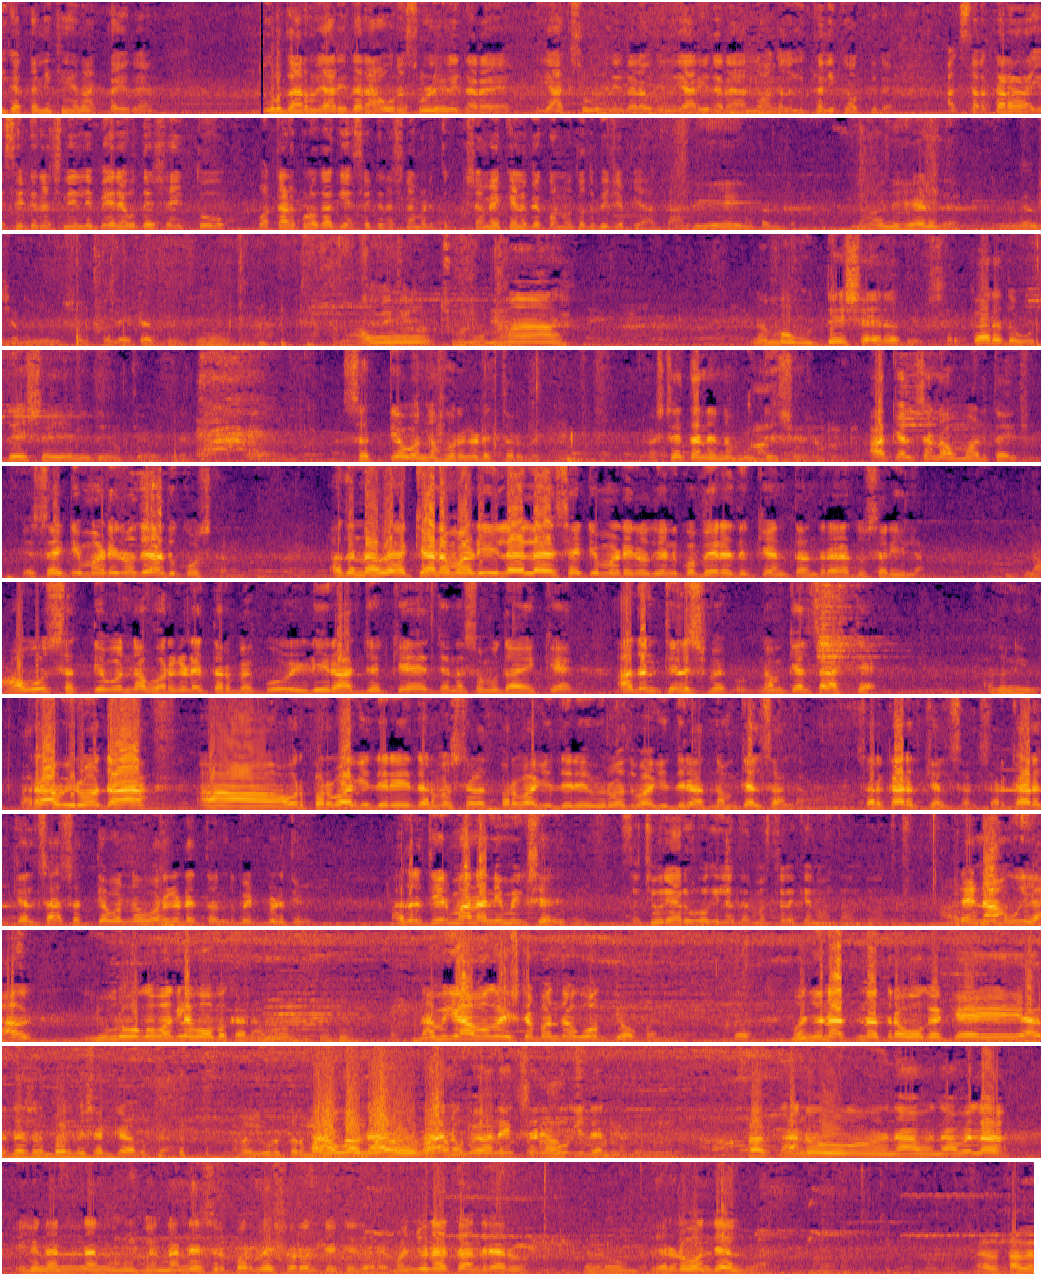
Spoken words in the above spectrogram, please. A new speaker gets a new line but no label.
ಈಗ ತನಿಖೆ ಏನಾಗ್ತಾ ಇದೆ? ದೂರದಾರರು ಯಾರಿದ್ದಾರೆ? ಅವರೇ ಸುಳ್ಳು ಹೇಳಿದ್ದಾರೆ. ಯಾಕೆ ಸುಳ್ಳು ಹೇಳಿದ್ದಾರೆ? ಅವರಿಂದ ಯಾರಿದ್ದಾರೆ ಅನ್ನೋ ಹಂಗಲ್ಲಿ ತನಿಖೆ ಹೋಗ್ತಿದೆ. ಆಗ ಸರ್ಕಾರ ಎಸ್ ಐ ಟಿ ರಚನೆಯಲ್ಲಿ ಬೇರೆ ಉದ್ದೇಶ ಇತ್ತು. ಒತ್ತಡಕ್ಕೊಳಗಾಗಿ ಎಸ್ ಐ ಟಿ ರಚನೆ ಮಾಡಿತ್ತು. ಕ್ಷಮೆ ಕೇಳಬೇಕು ಅನ್ನುವಂಥದ್ದು ಬಿಜೆಪಿ
ಆತ ನಾನು ಹೇಳಿದೆ ಸ್ವಲ್ಪ ಲೇಟಾಗಿ ನಾವು ನಮ್ಮ ನಮ್ಮ ಉದ್ದೇಶ ಇರೋದು ಸರ್ಕಾರದ ಉದ್ದೇಶ ಏನಿದೆ ಅಂತ ಹೇಳಿದ್ರೆ ಸತ್ಯವನ್ನು ಹೊರಗಡೆ ತರಬೇಕು. ಅಷ್ಟೇ ತಾನೇ ನಮ್ಮ ಉದ್ದೇಶ. ಆ ಕೆಲಸ ನಾವು ಮಾಡ್ತಾ ಇದ್ದೀವಿ ಎಸ್ ಐ ಟಿ ಮಾಡಿರೋದೇ ಅದಕ್ಕೋಸ್ಕರ. ಅದನ್ನ ವ್ಯಾಖ್ಯಾನ ಮಾಡಿ, ಇಲ್ಲ ಇಲ್ಲ ಎಸ್ ಐ ಟಿ ಮಾಡಿರೋದು ಏನಕ್ಕೋ ಬೇರೆದಕ್ಕೆ ಅಂತಂದ್ರೆ ಅದು ಸರಿ ಇಲ್ಲ. ನಾವು ಸತ್ಯವನ್ನ ಹೊರಗಡೆ ತರಬೇಕು, ಇಡೀ ರಾಜ್ಯಕ್ಕೆ ಜನ ಸಮುದಾಯಕ್ಕೆ ಅದನ್ನು ತಿಳಿಸ್ಬೇಕು. ನಮ್ಮ ಕೆಲಸ ಅಷ್ಟೇ. ಅದು ನೀವು ಪರ ವಿರೋಧ ಅವ್ರ ಪರವಾಗಿದ್ದೀರಿ, ಧರ್ಮಸ್ಥಳದ ಪರವಾಗಿದ್ದೀರಿ, ವಿರೋಧವಾಗಿದ್ದೀರಿ, ಅದು ನಮ್ಮ ಕೆಲಸ ಅಲ್ಲ. ಸರ್ಕಾರದ ಕೆಲಸ ಅಲ್ಲ. ಸರ್ಕಾರದ ಕೆಲಸ ಸತ್ಯವನ್ನು ಹೊರಗಡೆ ತಂದು ಬಿಟ್ಬಿಡ್ತೀವಿ. ಅದ್ರ ತೀರ್ಮಾನ ನಿಮಗೆ ಸೇರಿದೆ
ಸಚಿವರು ಯಾರು ಹೋಗಿಲ್ಲ ಧರ್ಮಸ್ಥಳಕ್ಕೆ ಅನ್ನುವಂತ ಒಂದು
ಅರೆ ನಾವು ಯಾವ ಇವ್ರು ಹೋಗೋವಾಗಲೇ ಹೋಗ್ಬೇಕ ನಾವು? ನಮಗೆ ಯಾವಾಗ ಇಷ್ಟ ಬಂದಾಗ ಹೋಗ್ತೀವಪ್ಪ ನಾವು. ಮಂಜುನಾಥನ ಹತ್ರ ಹೋಗಕ್ಕೆ ಯಾರ್ದಾದ್ರೂ ಪರ್ಮಿಷನ್ ಕೇಳ್ಬೇಕಾ? ನಾವು ನಾನು ನಾನು ಅನೇಕ ಸರಿ ಹೋಗಿದ್ದೇನೆ
ಸರ್.
ನಾನು ನಾವು ನಾವೆಲ್ಲ ಈಗ ನನ್ನ ನನ್ನ ನನ್ನ ಹೆಸರು ಪರಮೇಶ್ವರ್ ಅಂತ ಇಟ್ಟಿದ್ದಾರೆ. ಮಂಜುನಾಥ ಅಂದ್ರೆ ಯಾರು? ಎರಡು ಒಂದೇ. ಅಲ್ವಾ?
